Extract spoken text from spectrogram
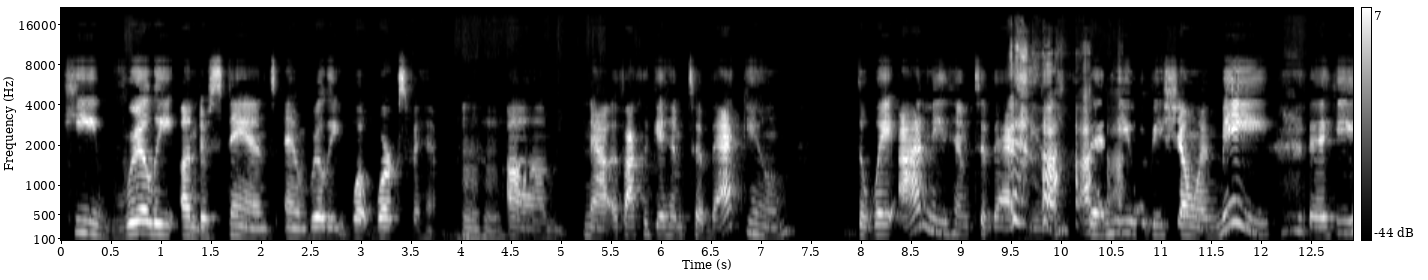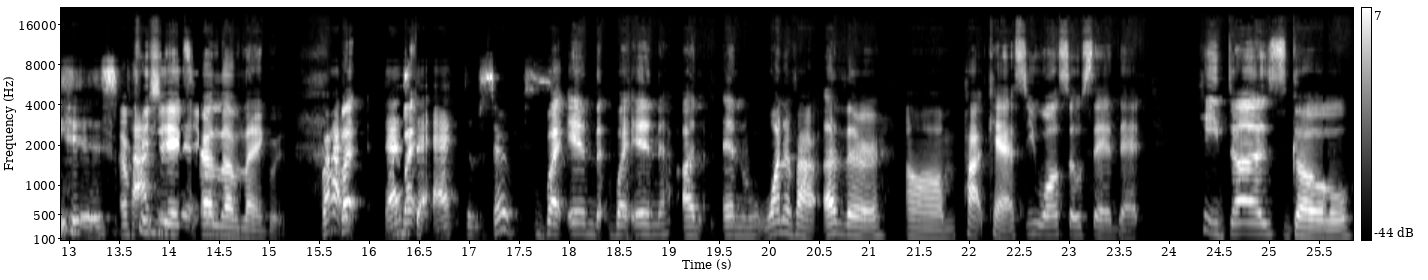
he really understands and really what works for him. Mhm. Um, now, if I could get him to vacuum the way I need him to vacuum, then he would be showing me that he is Appreciates cognizant your love language. Right. But- That's but- the act of service. But in but in uh, in one of our other um podcasts, you also said that he does go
